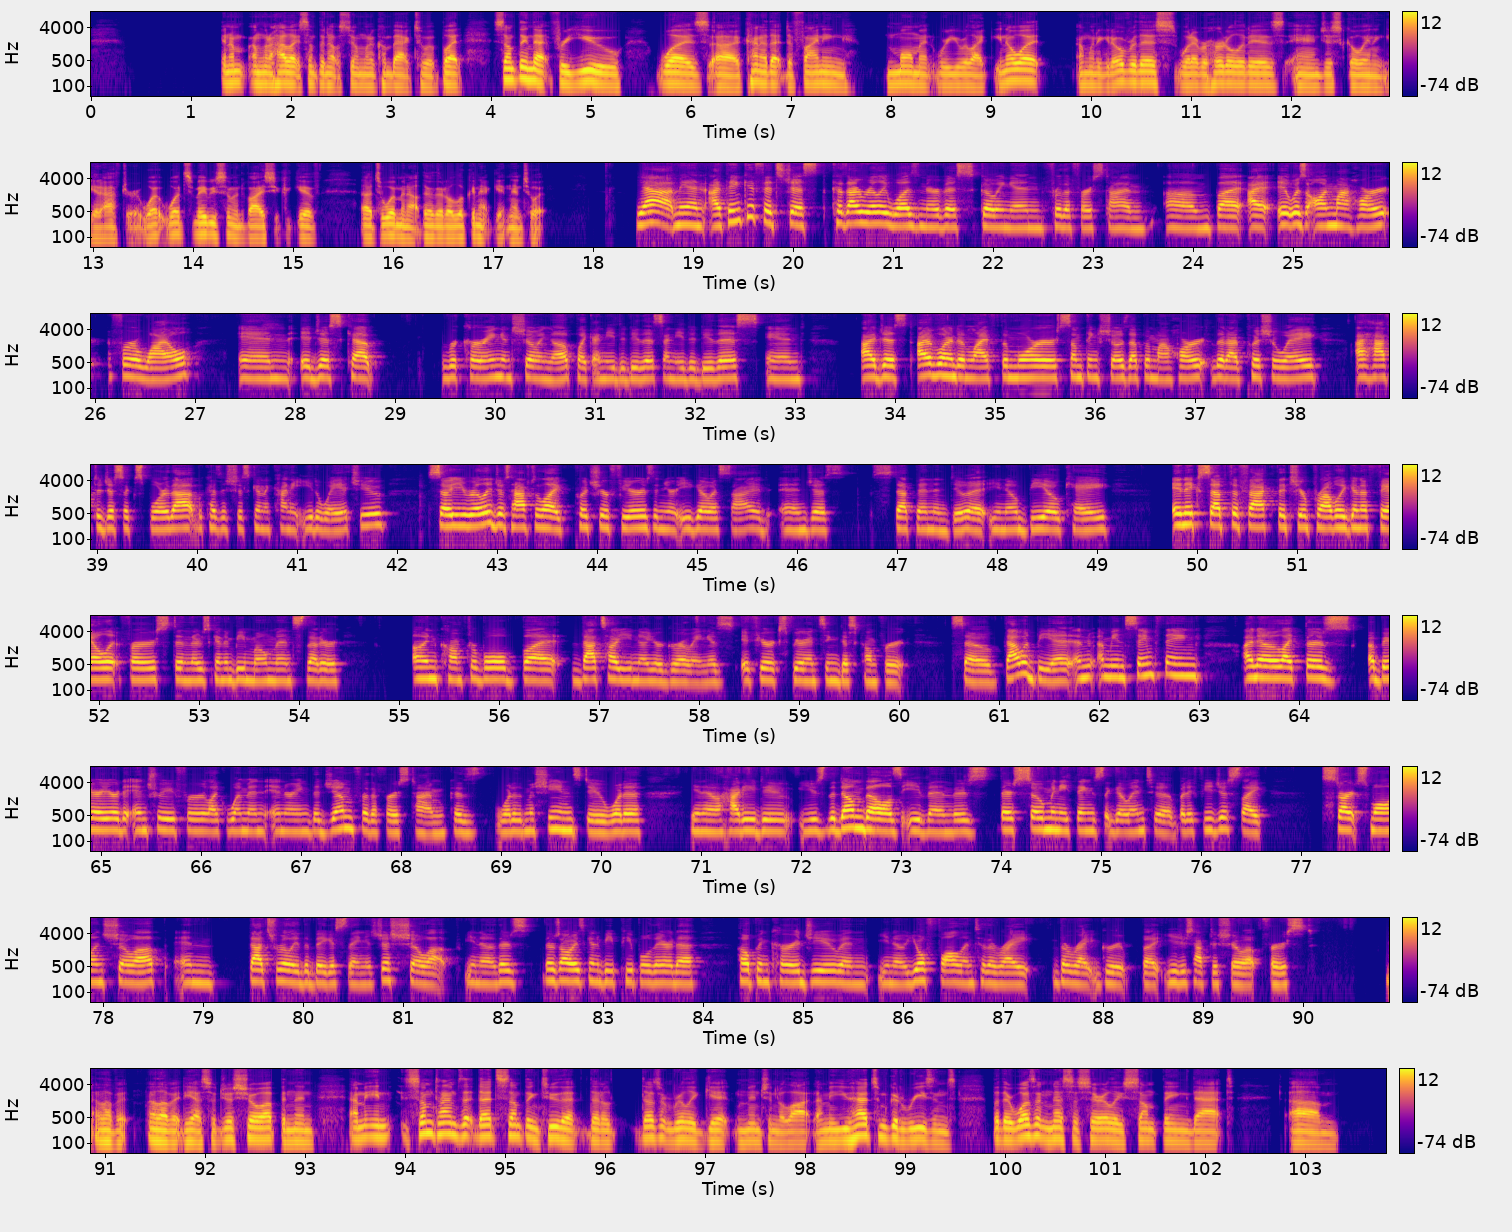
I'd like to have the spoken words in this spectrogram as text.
and I'm I'm going to highlight something else too. I'm going to come back to it, but something that for you was uh, kind of that defining moment where you were like, you know what, I'm going to get over this, whatever hurdle it is, and just go in and get after it. What what's maybe some advice you could give uh, to women out there that are looking at getting into it? Yeah, man, I think if it's just because I really was nervous going in for the first time, um, but I it was on my heart for a while, and it just kept recurring and showing up. Like I need to do this, I need to do this, and I just, I've learned in life the more something shows up in my heart that I push away, I have to just explore that because it's just going to kind of eat away at you. So you really just have to like put your fears and your ego aside and just step in and do it, you know, be okay and accept the fact that you're probably going to fail at first and there's going to be moments that are uncomfortable, but that's how you know you're growing is if you're experiencing discomfort. So that would be it. And I mean, same thing. I know like there's a barrier to entry for like women entering the gym for the first time because what do the machines do? What do you know, how do you do use the dumbbells even? There's there's so many things that go into it. But if you just like start small and show up and that's really the biggest thing is just show up. You know, there's there's always going to be people there to help encourage you and you know you'll fall into the right the right group but you just have to show up first. I love it. I love it. Yeah so just show up and then i mean sometimes that that's something too that that doesn't really get mentioned a lot. I mean you had some good reasons but there wasn't necessarily something that um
